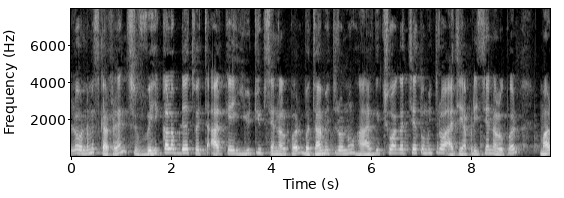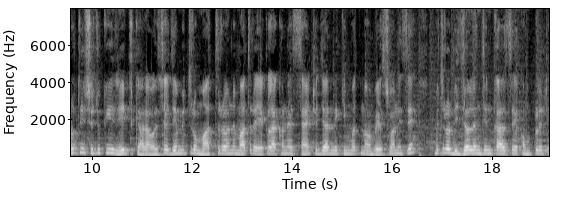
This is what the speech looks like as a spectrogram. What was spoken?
હેલો, નમસ્કાર friends vehicle update with RK YouTube channel પર બધા મિત્રોનું હાર્દિક સ્વાગત છે. તો મિત્રો, આજે આપણી ચેનલ ઉપર મારુતિ સુઝુકી રીચ કાર આવેલ છે, જે મિત્રો માત્ર અને માત્ર એક લાખ અને સાઠ હજારની કિંમતમાં વેચવાની છે. મિત્રો ડીઝલ એન્જિન કાર છે કમ્પ્લીટ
